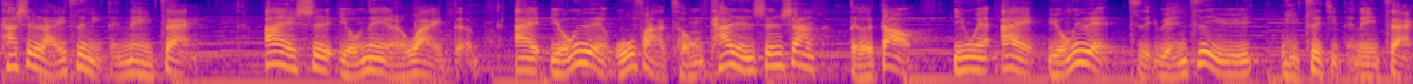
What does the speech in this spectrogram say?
它是来自你的内在。爱是由内而外的，爱永远无法从他人身上得到，因为爱永远只源自于你自己的内在。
